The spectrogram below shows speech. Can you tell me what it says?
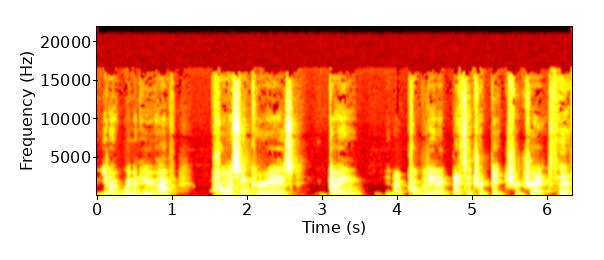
you know women who have promising careers going you know probably in a better trajectory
